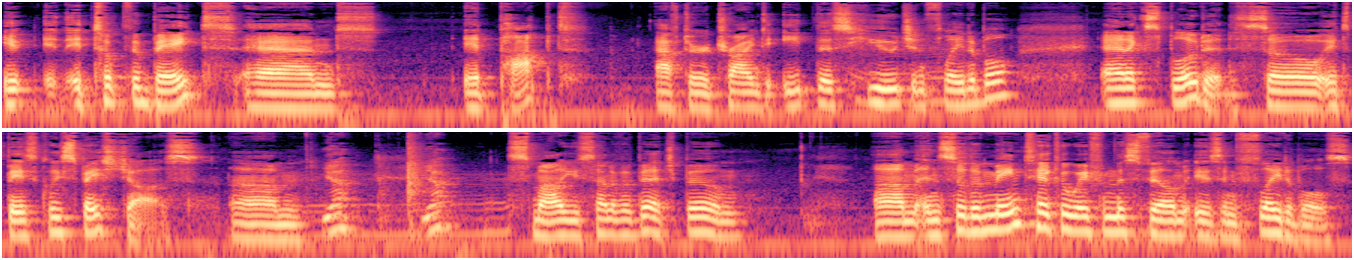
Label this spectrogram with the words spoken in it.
it, it it took the bait and it popped after trying to eat this huge inflatable and exploded. So it's basically space jaws. Um, Yeah, yeah. smile, you son of a bitch! Boom. Um, and so the main takeaway from this film is inflatables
